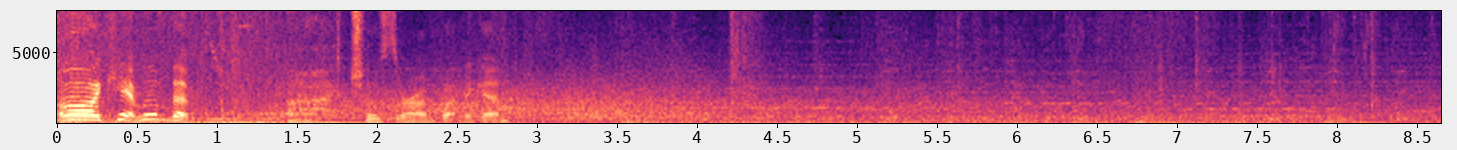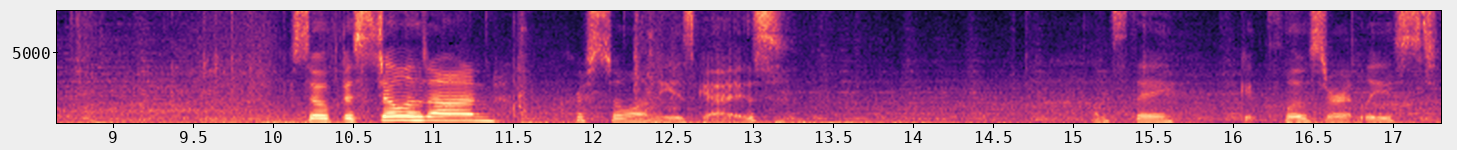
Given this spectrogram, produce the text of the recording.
Oh, I can't move them. Oh, I chose the wrong button again. So Bastiladon crystal on these guys. Once they get closer at least.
